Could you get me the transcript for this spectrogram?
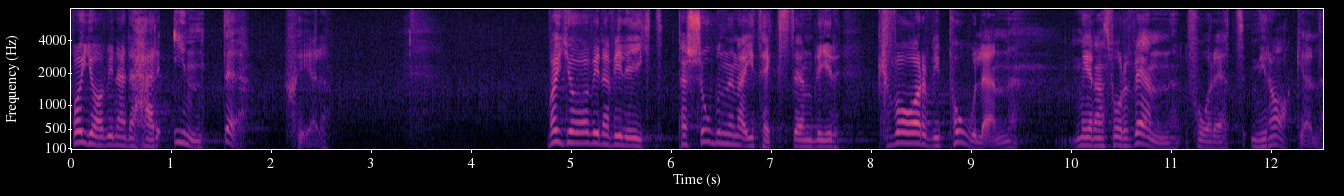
vad gör vi när det här inte sker? Vad gör vi när vi likt personerna i texten blir kvar vid poolen medan vår vän får ett mirakel?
